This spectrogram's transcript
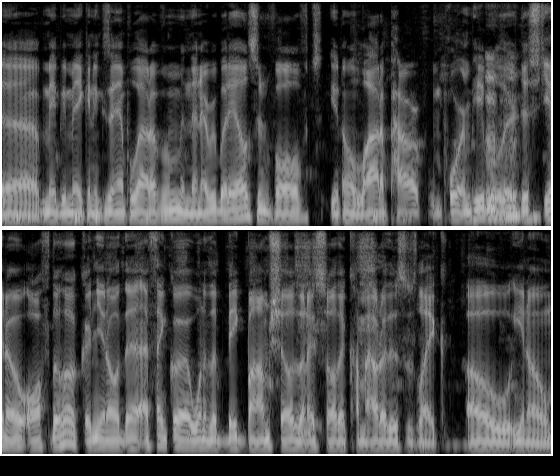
uh, maybe make an example out of them, and then everybody else involved, you know, a lot of powerful, important people, they're just, you know, off the hook. And you know, the, I think uh, one of the big bombshells that I saw that come out of this was like, oh, you know,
